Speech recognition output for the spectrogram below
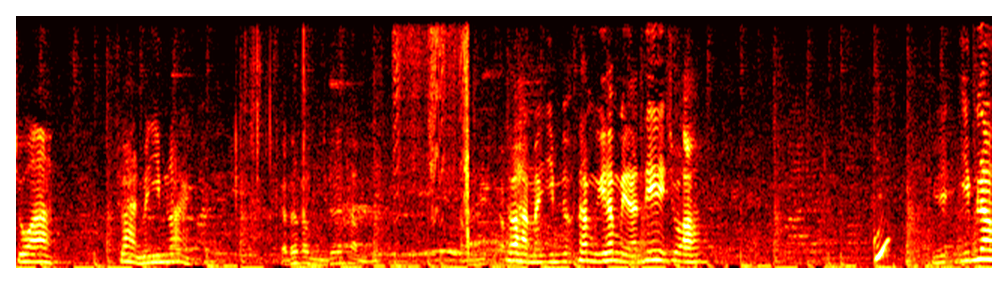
ชัวชัวหันมายิ้มหน่อยกันต้องทำอย่างนี้ด้วยทำอย่างนี้ทำอย่างนี้ทำอชัวย่างหันี้นมายิ้มด้วยทำอย่างนี้ทำอย่างนั้นที่ชัวยิ้มเร็ว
